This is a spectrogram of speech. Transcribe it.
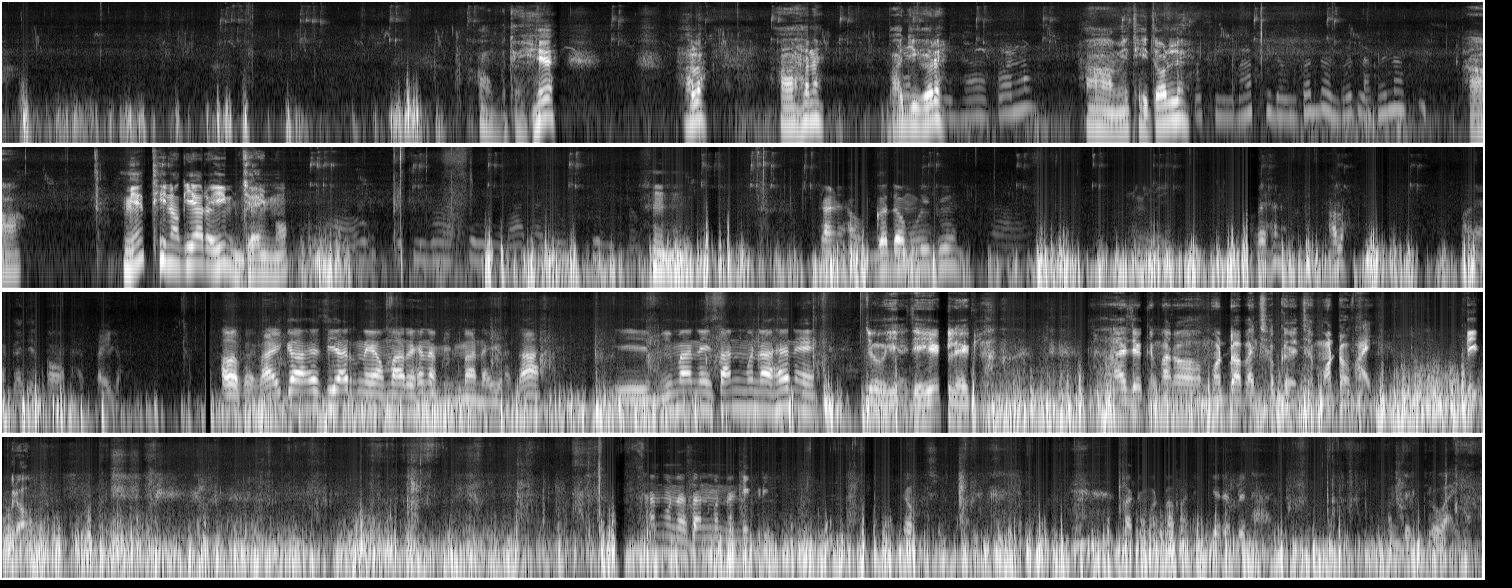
આવું હે. હાલો. હા હે ને ભાજી કરે હા મેથી તોડ લે. હા મેથી નો ક્યારે એમ જઈમો જાણે આવ ગદમ ઉઈ વહી. હવે હે ને હાલો. મારે આ ગાજર પાવાના હાથ પાઈ લો હાલો ભાઈ વાયગા હે યાર ને અમારે હે ને મહેમાન આવ્યા હતા એ મીમાને સાનમુના હે ને જોઈએ છે જે એકલો એકલો. આ જો કે મારો મોટ બાપાનો છોકરો છે મોટો ભાઈ. બિગ બ્રો સાનમુના સાનમુના નીકળી. બાકી મોટ બાપાની ઘેરે બેઠા. અંદર જોવા આવ્યા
